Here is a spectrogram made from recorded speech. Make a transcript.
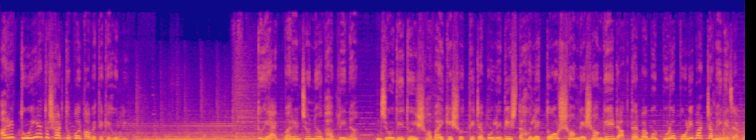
আরে তুই এত স্বার্থপর কবে থেকে হলি? তুই একবারের জন্যও ভাবলি না? যদি তুই সবাইকে সত্যিটা বলে দিস, তাহলে তোর সঙ্গে সঙ্গে ডাক্তারবাবুর পুরো পরিবারটা ভেঙে যাবে।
